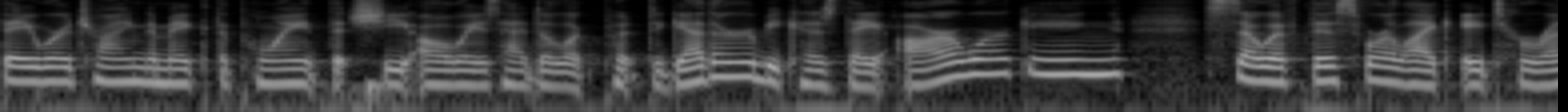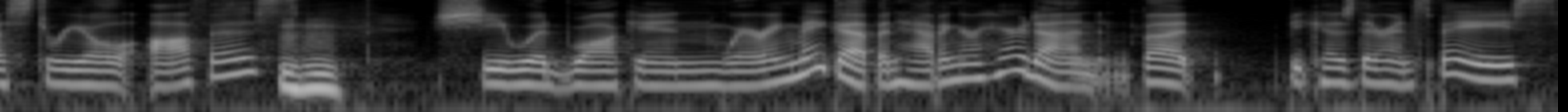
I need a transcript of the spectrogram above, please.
they were trying to make the point that she always had to look put together because they are working. So if this were like a terrestrial office, Mm-hmm. she would walk in wearing makeup and having her hair done. But because they're in space,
